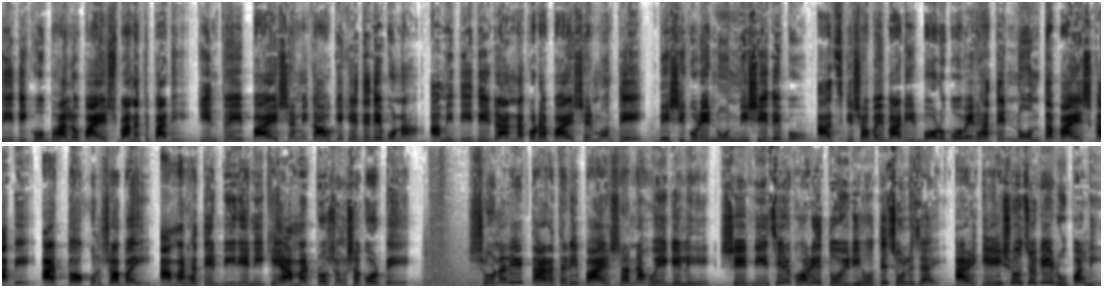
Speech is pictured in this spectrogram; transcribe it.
দিদি খুব ভালো পায়েস বানাতে পারে, কিন্তু এই পায়েস আমি কাউকে খেতে দেব না। আমি দিদির রান্না করা পায়েসের মধ্যে বেশি করে নুন মিশিয়ে দেব। আজকে সবাই বাড়ির বড় বউয়ের হাতের নোনতা পায়েস খাবে, আর তখন সবাই আমার হাতের বিরিয়ানি খেয়ে আমার প্রশংসা করবে। সোনালির তাড়াতাড়ি পায়েস রান্না হয়ে গেলে সে নিজের ঘরে তৈরি হতে চলে যায়। আর এই সুযোগে রূপালী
